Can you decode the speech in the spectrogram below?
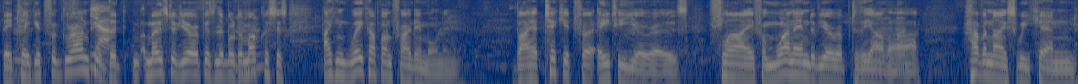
They mm. take it for granted Yeah. that most of Europe is liberal mm-hmm. democracies. I can wake up on Friday morning, buy a ticket for 80 mm. euros, fly from one end of Europe to the other, mm-hmm. have a nice weekend,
